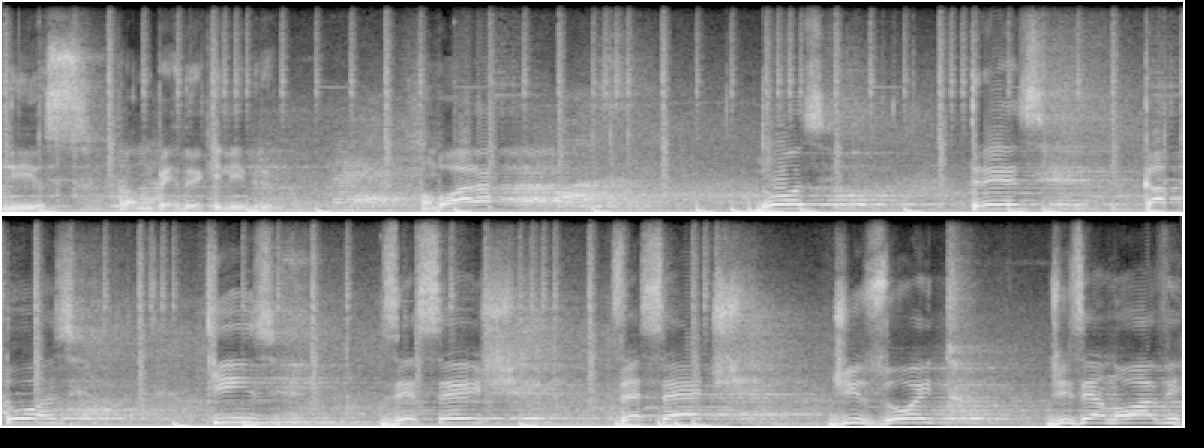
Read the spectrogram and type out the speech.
8. Isso, para não perder o equilíbrio. Vamos embora. 12, 13, 14, 15, 16, 17, 18, 19,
